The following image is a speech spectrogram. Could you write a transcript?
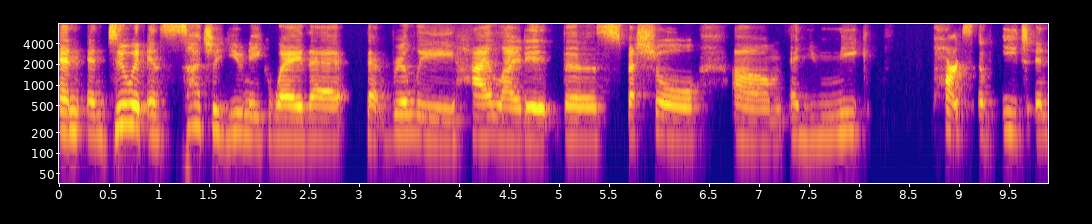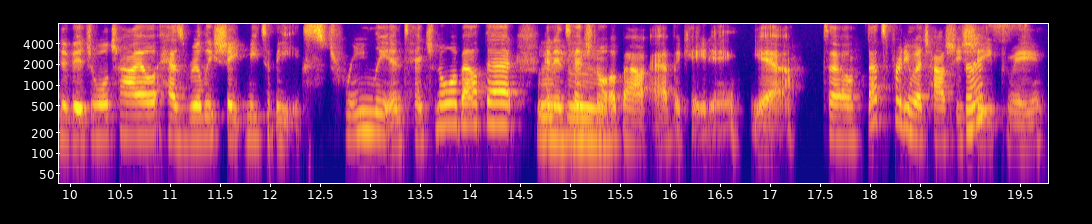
and and do it in such a unique way that that really highlighted the special um, and unique parts of each individual child has really shaped me to be extremely intentional about that and intentional Mhm. about advocating. Yeah. So that's pretty much how she shaped me.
